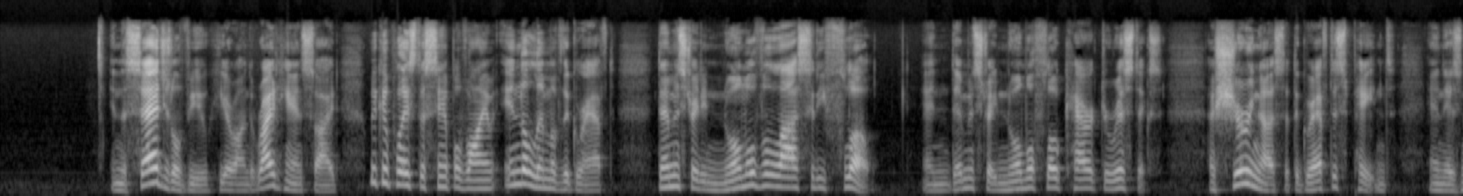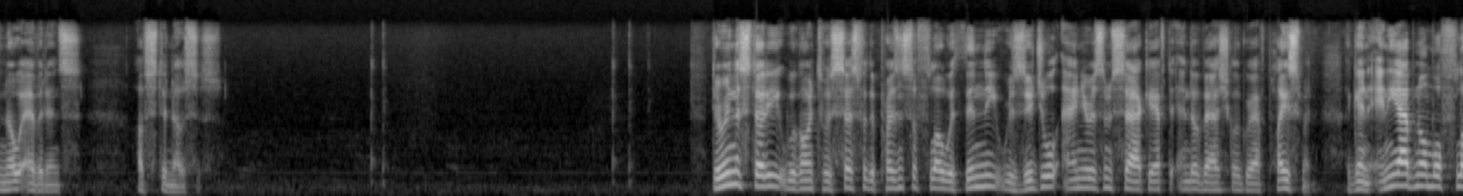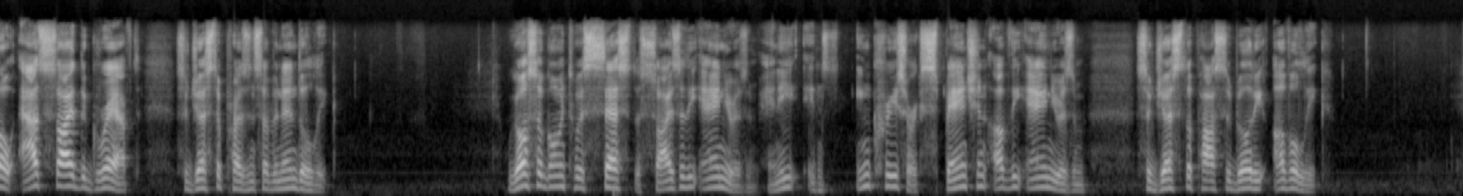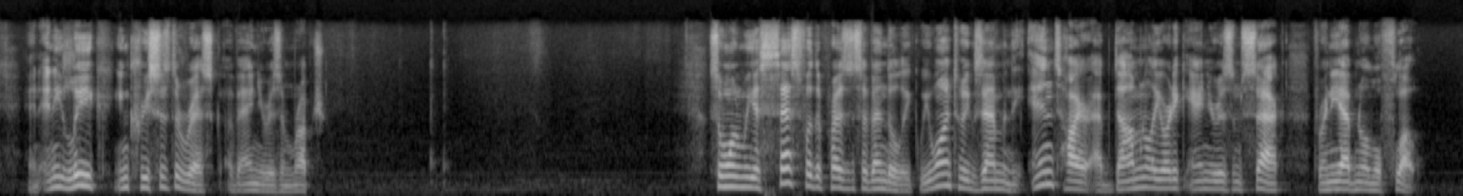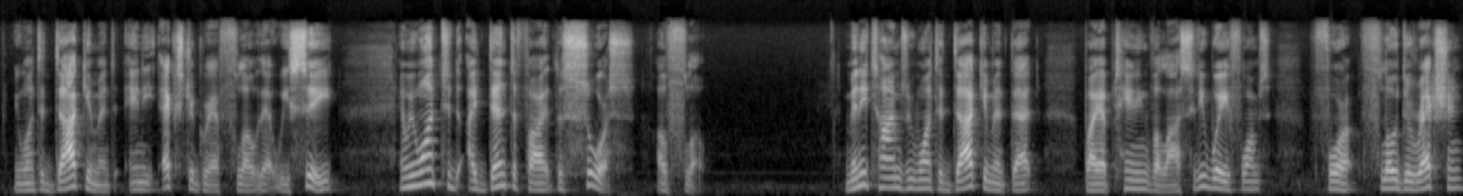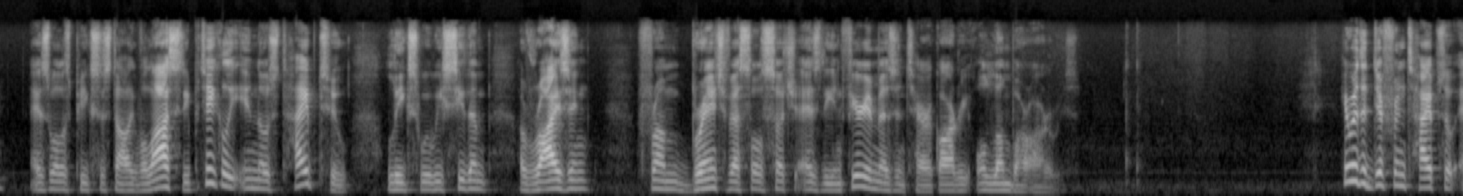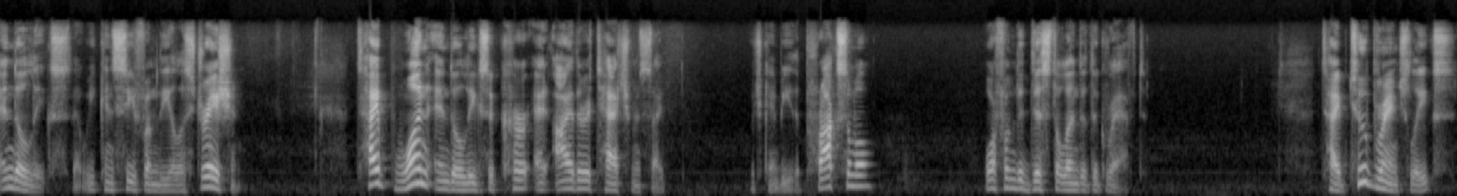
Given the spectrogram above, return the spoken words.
In the sagittal view, here on the right-hand side, we can place the sample volume in the limb of the graft, demonstrating normal velocity flow and demonstrate normal flow characteristics, assuring us that the graft is patent and there's no evidence of stenosis. During the study, we're going to assess for the presence of flow within the residual aneurysm sac after endovascular graft placement. Again, any abnormal flow outside the graft suggests the presence of an endoleak. We're also going to assess the size of the aneurysm. Any in increase or expansion of the aneurysm suggests the possibility of a leak. And any leak increases the risk of aneurysm rupture. So when we assess for the presence of endoleak, we want to examine the entire abdominal aortic aneurysm sac for any abnormal flow. We want to document any extragraft flow that we see, and we want to identify the source of flow. Many times we want to document that by obtaining velocity waveforms for flow direction as well as peak systolic velocity, particularly in those type 2 leaks where we see them arising from branch vessels such as the inferior mesenteric artery or lumbar arteries. Here are the different types of endoleaks that we can see from the illustration. Type 1 endoleaks occur at either attachment site, which can be the proximal or from the distal end of the graft. Type 2 branch leaks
